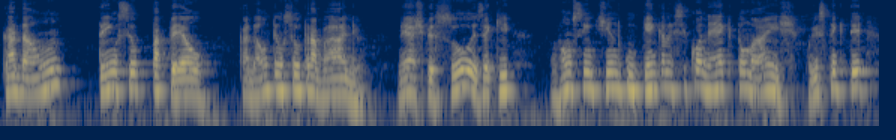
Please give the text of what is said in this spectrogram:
Cada um tem o seu papel, cada um tem o seu trabalho. Né? As pessoas é que vão sentindo com quem que elas se conectam mais. Por isso tem que ter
